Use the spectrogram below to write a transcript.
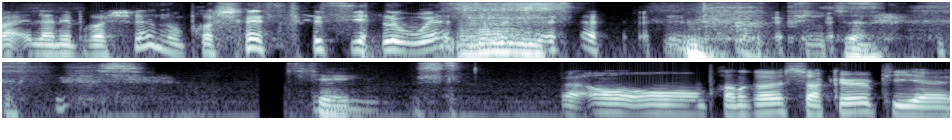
Ben, L'année prochaine, au prochain spécial West, Putain. Ok. ben, on, on prendra Shocker puis euh,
